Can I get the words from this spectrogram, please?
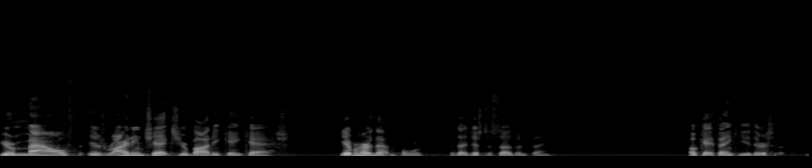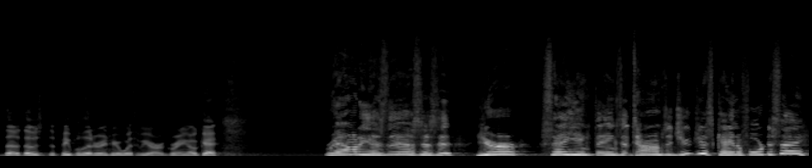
your mouth is writing checks your body can't cash. You ever heard that before? Or is that just a southern thing? Okay, thank you. There's there, those the people that are in here with me are agreeing. Okay. Reality is this is that you're saying things at times that you just can't afford to say.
